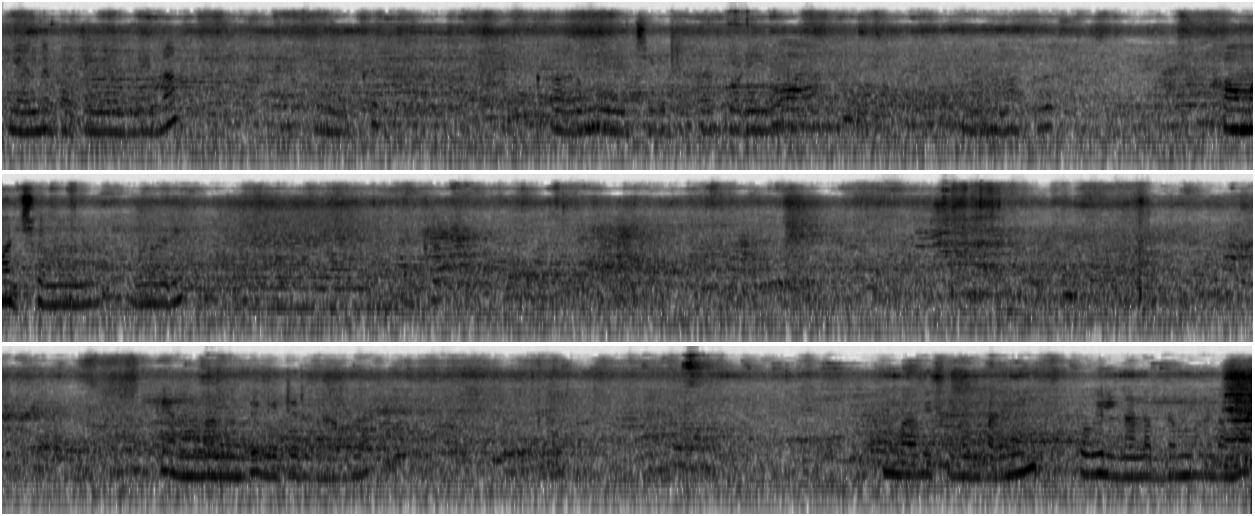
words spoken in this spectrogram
இங்கே வந்து பார்த்தீங்க அப்படின்னா நமக்கு கரும்பு வச்சுக்கிட்டு இருக்க கொடியை நமக்கு காமாட்சி அம்மன் மாதிரி. அம்மா அம்மன் வந்து வீட்டு இருக்கிறாங்க. கும்பாபிஷேகம் பண்ணி கோவில் நல்ல பிரம்மாண்டமாக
